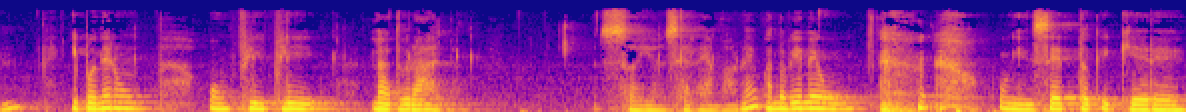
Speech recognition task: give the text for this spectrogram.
¿Mm? Y poner un, un flip flip natural. Soy un ser de amor. ¿eh? Cuando viene un, un insecto que quiere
